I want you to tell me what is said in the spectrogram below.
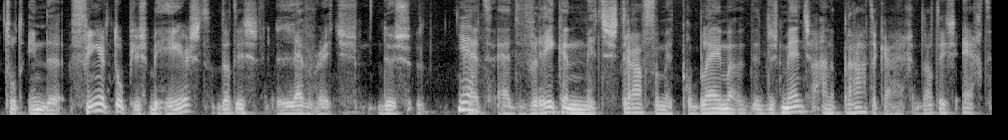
tot in de vingertopjes beheerst, dat is leverage. Dus Het, het wrikken met straffen, met problemen. Dus mensen aan het praten krijgen. Dat is echt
